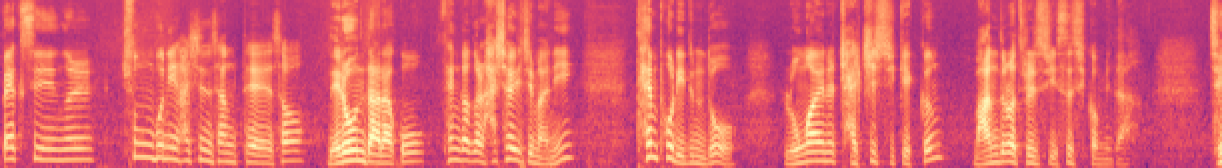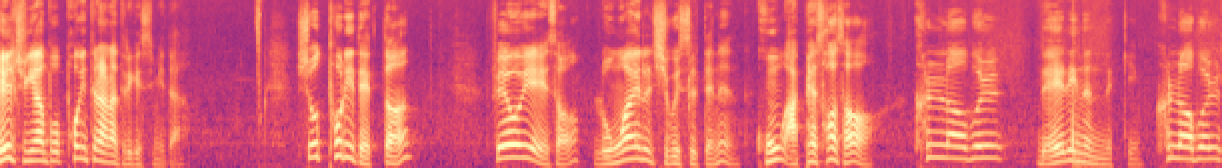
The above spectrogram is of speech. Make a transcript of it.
백스윙을 충분히 하신 상태에서 내려온다라고 생각을 하셔야지만이 템포 리듬도 롱아인을 잘 칠 수 있게끔 만들어 드릴 수 있으실 겁니다. 제일 중요한 포- 포인트를 하나 드리겠습니다. 쇼톨이 됐던 페어웨이에서 롱아인을 쥐고 있을 때는 공 앞에 서서 클럽을 내리는 느낌, 클럽을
